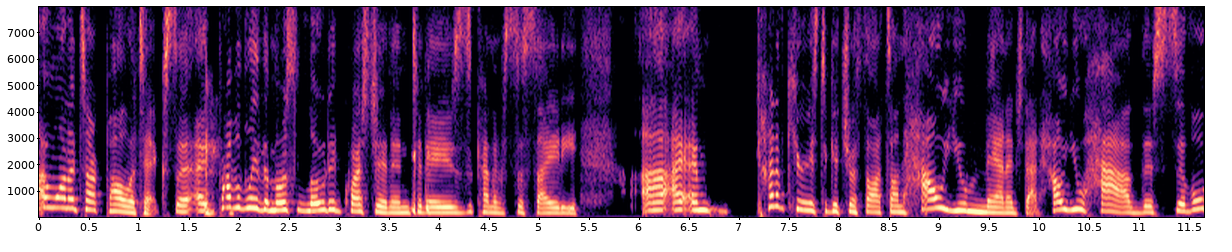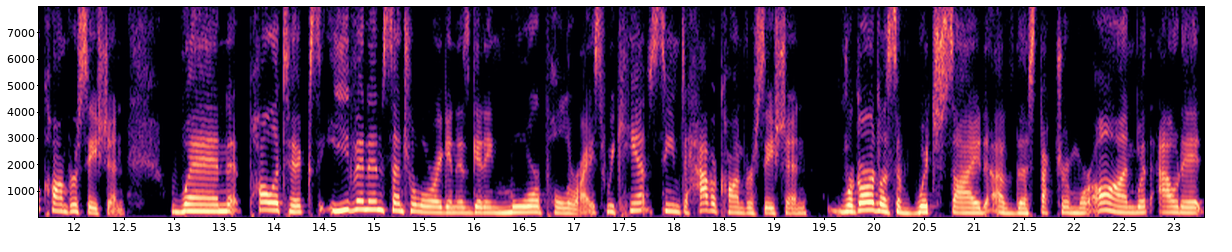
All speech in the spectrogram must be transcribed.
I want to talk politics. Uh, probably the most loaded question in today's kind of society. Uh, I, am kind of curious to get your thoughts on how you manage that, how you have this civil conversation when politics, even in Central Oregon, is getting more polarized. We can't seem to have a conversation, regardless of which side of the spectrum we're on, without it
